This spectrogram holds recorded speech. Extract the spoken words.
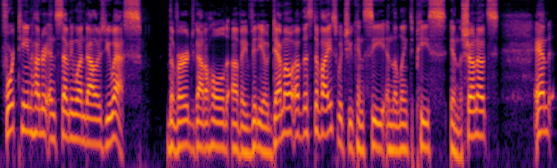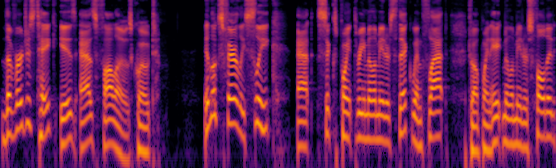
$1,471 US. The Verge got a hold of a video demo of this device, which you can see in the linked piece in the show notes. And The Verge's take is as follows quote, It looks fairly sleek, at 6.3 millimeters thick when flat, 12.8 millimeters folded.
